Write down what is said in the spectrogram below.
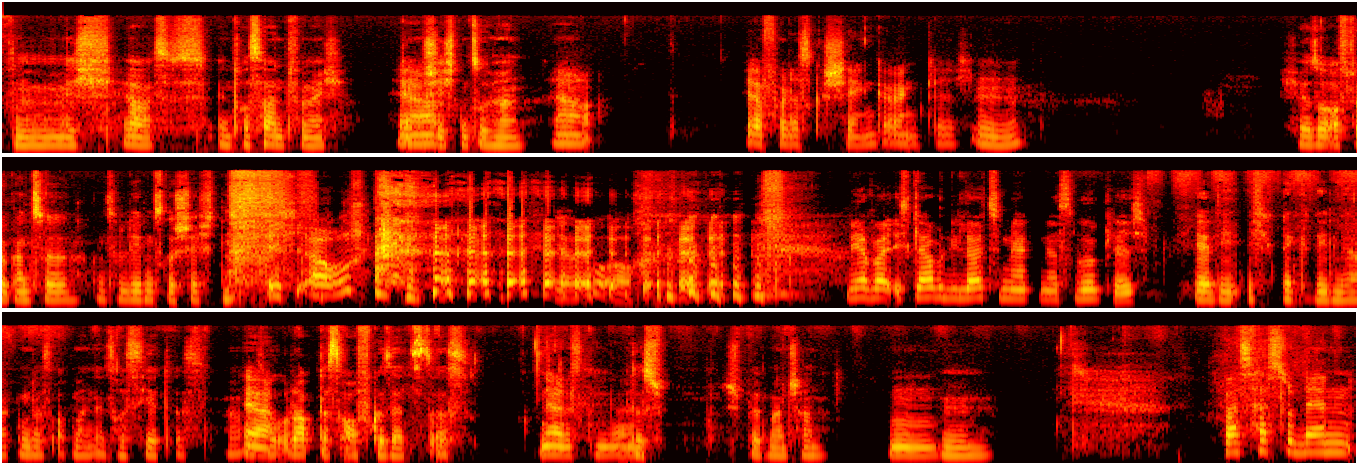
für mich, ja, es ist interessant für mich, die Ja. Geschichten zu hören. Ja. Ja, voll das Geschenk eigentlich. Mhm. Ich höre so oft ganze, ganze Lebensgeschichten. Ich auch. ja, du auch. Nee, aber ich glaube, die Leute merken das wirklich. Ja, die, ich denke, die merken das, ob man interessiert ist. Ne? Ja. Also, oder ob das aufgesetzt ist. Ja, das kann sein. Das sp- spürt man schon. Mhm. Mhm. Was hast du denn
